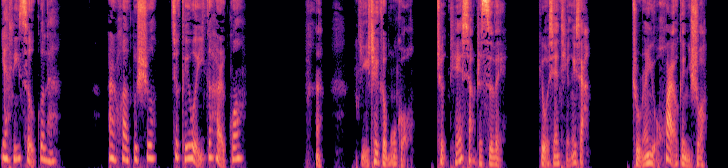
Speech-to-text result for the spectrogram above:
亚里走过来，二话不说就给我一个耳光。哼，你这个母狗，整天想着自慰，给我先停一下，主人有话要跟你说。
